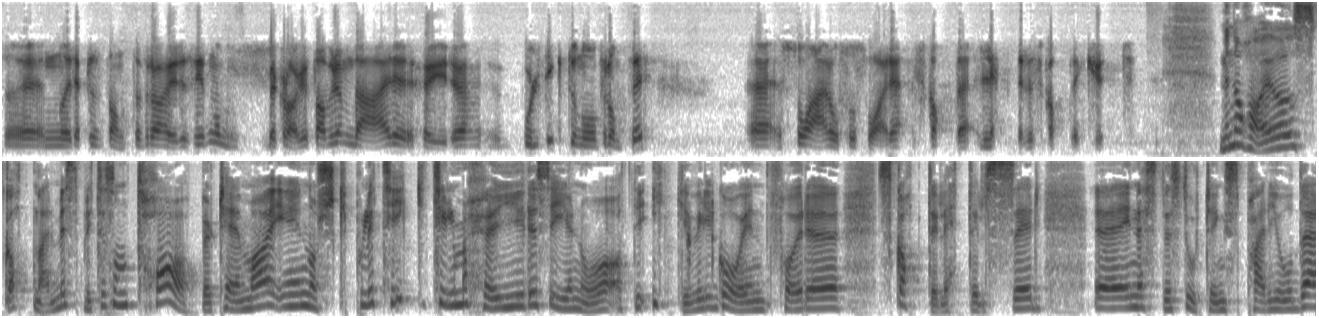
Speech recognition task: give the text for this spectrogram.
Eh, når representanter fra høyresiden, og beklager Stavrum, det er høyrepolitikk du nå fronter, eh, så er også svaret skattelette eller skattekutt. Men nå har jo skatt nærmest blitt et sånn tapertema i norsk politikk. Til og med Høyre sier nå at de ikke vil gå inn for eh, skattelettelser i neste stortingsperiode.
